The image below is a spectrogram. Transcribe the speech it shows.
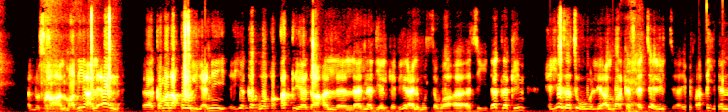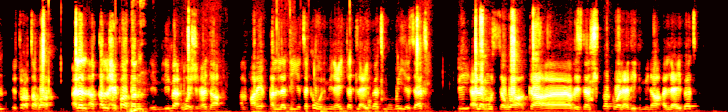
النسخة الماضية. الآن آه، كما نقول يعني هي كبوة فقط لهذا ال- ال- النادي الكبير على مستوى آه، السيدات لكن حيازته للمركز الثالث افريقيا تعتبر على الأقل حفاظا لماء وجه هذا الفريق الذي يتكون من عدة لاعبات مميزات. في على مستوى كغزلان شباك والعديد من اللاعبات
